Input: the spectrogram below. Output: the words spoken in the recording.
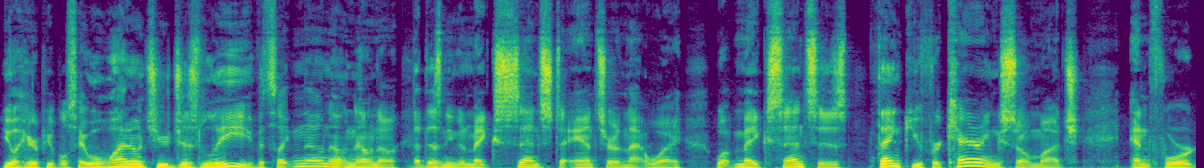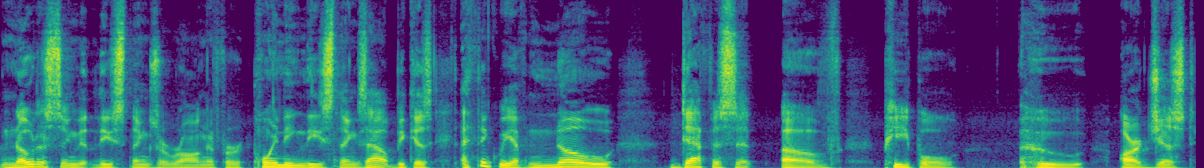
you'll hear people say, Well, why don't you just leave? It's like, no, no, no, no. That doesn't even make sense to answer in that way. What makes sense is thank you for caring so much and for noticing that these things are wrong and for pointing these things out because I think we have no deficit of people who are just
